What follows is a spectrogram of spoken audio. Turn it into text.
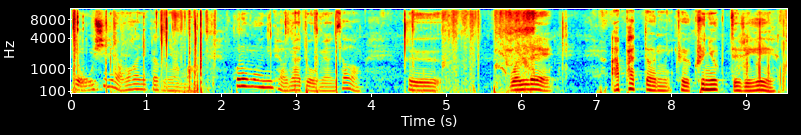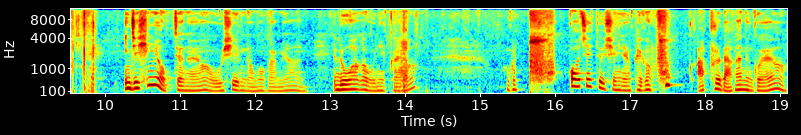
50이 넘어가니까 그냥 막 호르몬 변화도 오면서 그 원래 아팠던 그 근육들이 이제 힘이 없잖아요. 50 넘어가면. 노화가 오니까요. 그거 푹 꺼지듯이 그냥 배가 훅 앞으로 나가는 거예요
